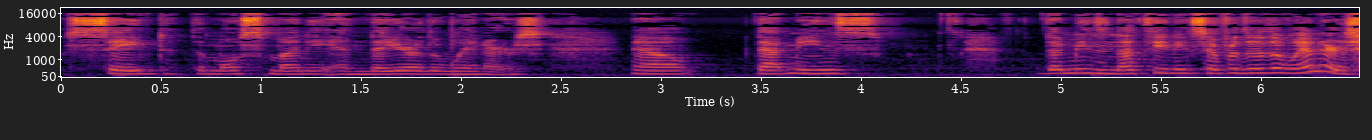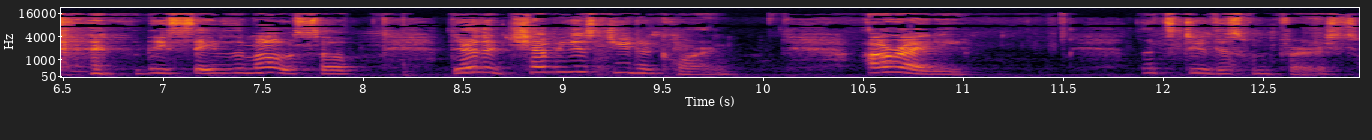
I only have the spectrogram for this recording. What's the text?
saved the most money and they are the winners. Now, that means that means nothing except for they're the winners. they saved the most. So they're the chubbiest unicorn. Alrighty, let's do this one first.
